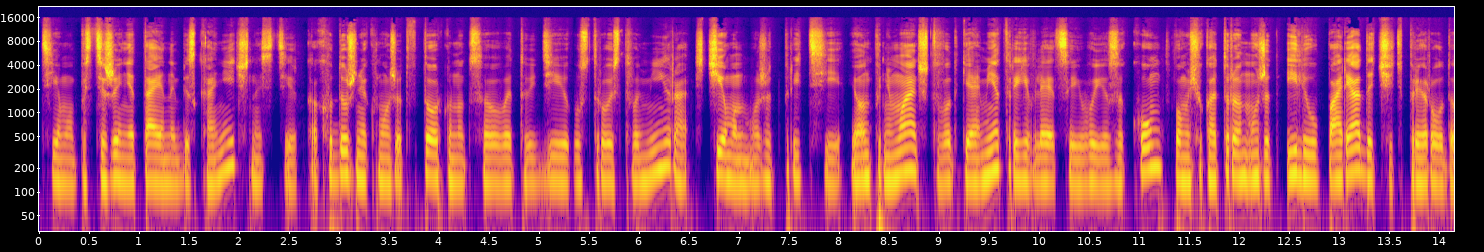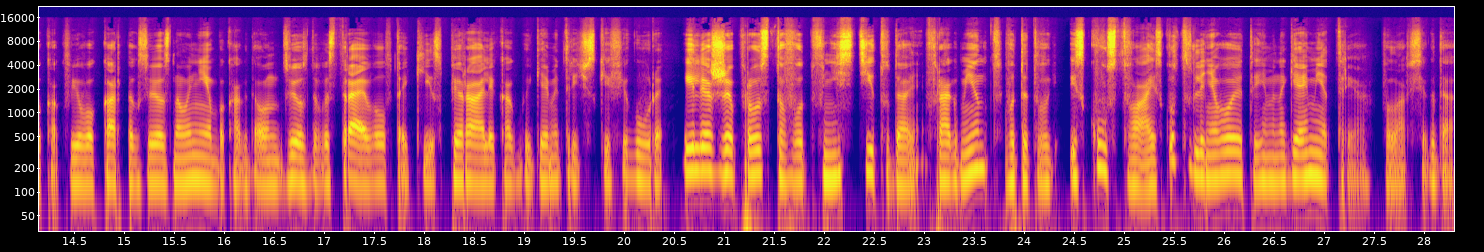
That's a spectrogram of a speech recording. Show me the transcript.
тема постижения тайны бесконечности, как художник может вторгнуться в эту идею устройства мира, с чем он может прийти. И он понимает, что вот геометрия является его языком, с помощью которого он может или упорядочить природу, как в его картах звездного неба, когда он звезды выстраивал в такие спирали, как бы геометрические фигуры, или же просто вот внести туда фрагмент вот этого искусства. А искусство для него это именно геометрия была всегда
